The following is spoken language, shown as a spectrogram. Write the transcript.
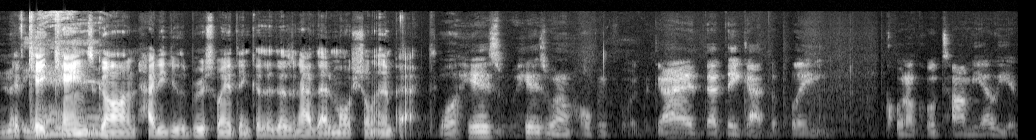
if Kate Kane's gone, how do you do the Bruce Wayne thing? Because it doesn't have that emotional impact. Well, here's here's what I'm hoping for. The guy that they got to play, quote unquote, Tommy Elliot,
